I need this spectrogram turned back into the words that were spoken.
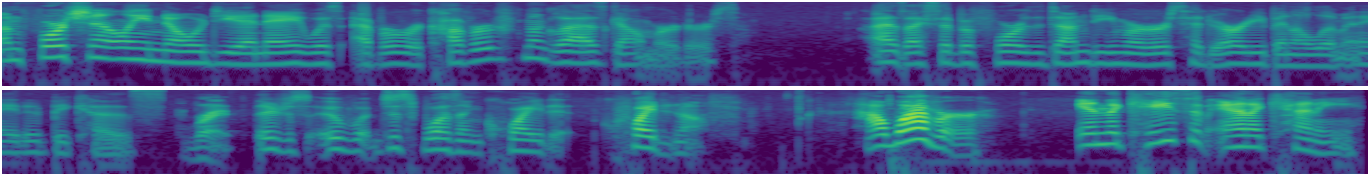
Unfortunately, no DNA was ever recovered from the Glasgow murders. As I said before, the Dundee murders had already been eliminated because Right. there just it just wasn't quite quite enough. However, in the case of Anna Kenny,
